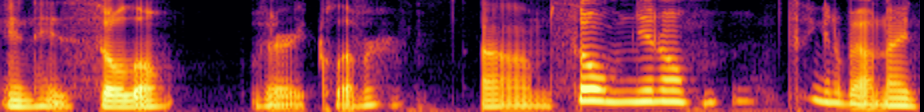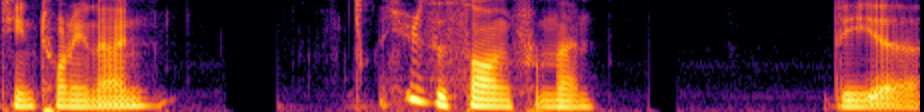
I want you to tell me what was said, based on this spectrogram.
in his solo. Very clever. Um, so, you know, thinking about 1929, here's a song from then. the uh,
